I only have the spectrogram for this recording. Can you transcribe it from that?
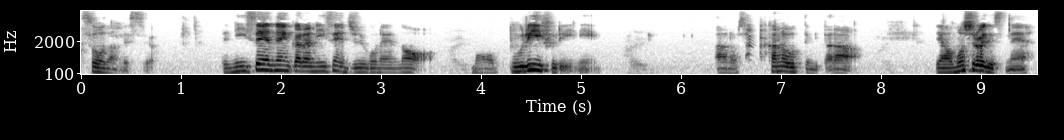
そうなんですよ。で、2000年から2015年の、はい。もうブリーフリーに、はい。あの、遡ってみたら、いや、面白いですね。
